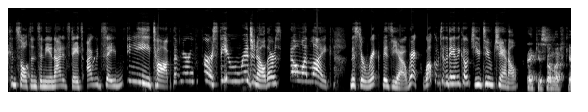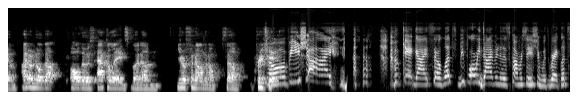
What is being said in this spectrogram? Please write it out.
consultants in the United States. I would say the top, the very first, the original. There's no one like Mr. Rick Bisio. Rick, welcome to the Daly Coach YouTube channel. Thank you so much, Kim. I don't know about all those accolades, but um, you're phenomenal. So appreciate Don't it. Be shy. okay, guys. So let's before we dive into this conversation with Rick, let's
